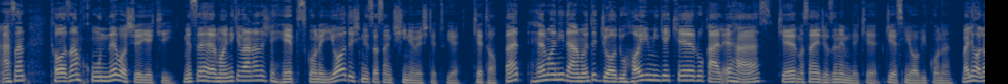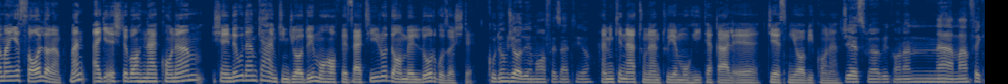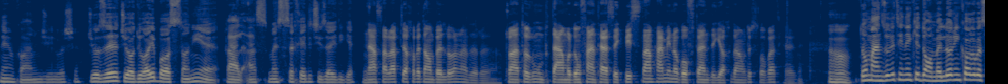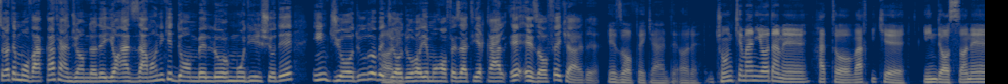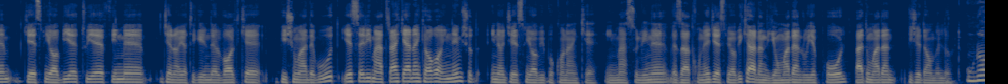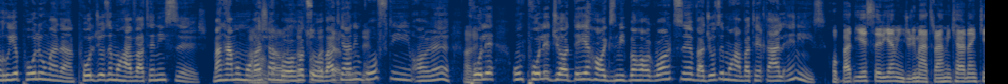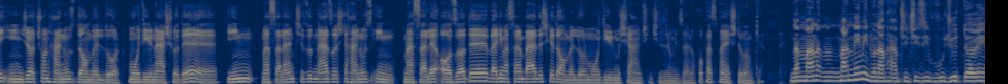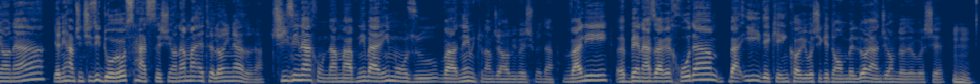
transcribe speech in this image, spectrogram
اصلا تازم خونده باشه یکی. مثل هرمانی که ور نداشته حفظ کنه. یادش نیست اصلا چی نوشته توی کتاب. بعد هرمانی در مورد جادوهایی میگه که رو قلعه هست که مثلا اجازه نمیده که جسم یابی کنن. ولی حالا من یه سوال دارم. من اگه اشتباه نکنم شنیده بودم که همچین جادوی محافظتی رو دامبلدور گذاشته. کدوم جادوی محافظتی ها؟ همین که نتونن توی محیط قلعه جسم یابی کنن. جسم یابی کنن؟ نه من فکر نمی کنم اینجوری باشه. جزء جادوهای باستانی قلعه است مثل خیلی چیزای دیگه. نه اصلا ربطی آخه به دامبلدور نداره. چون حتی اون در مورد اون فانتاستیک بیست هم همینو گفتن دیگه. آخه در موردش صحبت کردیم. آها. تو منظورت اینه که دامبلدور این کار رو به صورت موقت انجام داده یا از زمانی که دامبلدور مدیر شده این جادو رو به آره. جادوهای محافظتی قلعه اضافه کرده؟ اضافه کرده آره. چون که من یادمه حتی وقتی که این داستان جسمیابی توی فیلم جنایات گریندلوالد که پیش اومده بود یه سری مطرح کردن که آقا این نمی‌شد اینا جسمیابی بکنن که این مسئولین وزارتخونه جسمیابی کردن دیگه اومدن روی پل بعد اومدن پیش دامبلدور. اونا روی پل اومدن پل جز محوطه نیستش. من همون موقعش هم موردش صحبت کردیم. گفتیم آره, آره. پل اون پل جاده هاگزمیت به هاگوارتس و جز محوطه قلعه نیست. خب بعد یه سری هم اینجوری مطرح می‌کردن که اینجا چون هنوز دامبلدور مدیر نشده این مثلا چیزو نذاشته هنوز این مسئله آزاده ولی مثلا بعدش که دامبلدور مدیر میشه همچین چیزی رو می‌ذاره. خب پس من اشتباه می‌کردم. نه من من نمی‌دونم همچین چیزی وجود داره یا نه. یعنی همچین چیزی درست هستش یا نه من اطلاعی ندارم. چیزی نخوندم مبنی بر این موضوع و نمی‌تونم جوابی بهش بدم. ولی به نظر خودم بعیده که این کاری باشه که دامبلدور انجام داده باشه.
